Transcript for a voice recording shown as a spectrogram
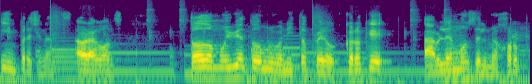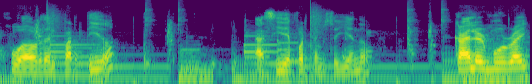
impresionantes. Ahora, Gonz, todo muy bien, todo muy bonito, pero creo que hablemos del mejor jugador del partido. Así de fuerte me estoy yendo. Kyler Murray,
